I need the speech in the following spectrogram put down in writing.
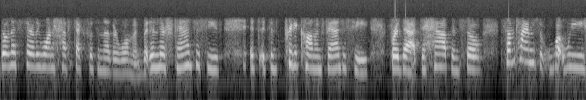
don't necessarily want to have sex with another woman, but in their fantasies, it's it's a pretty common fantasy for that to happen. So sometimes what we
